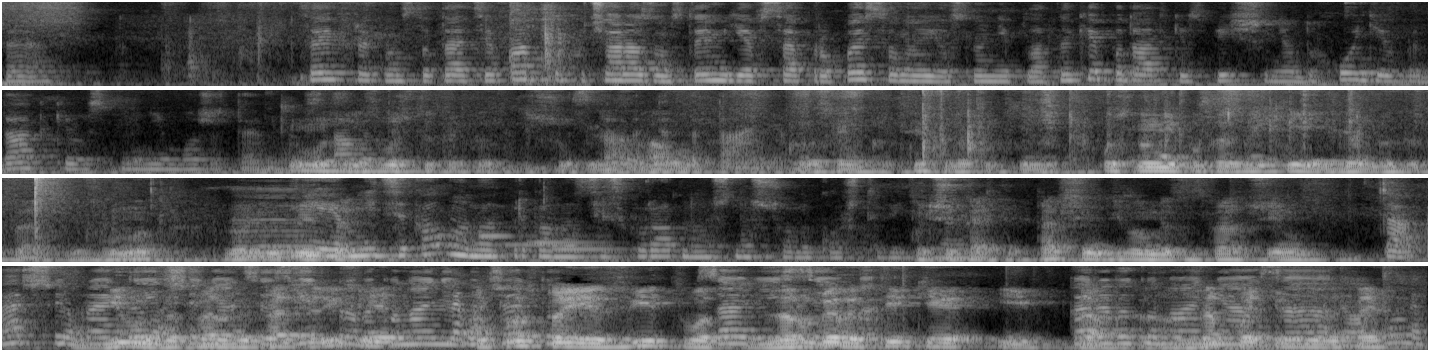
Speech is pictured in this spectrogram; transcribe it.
це цифри, констатація факту. Хоча разом з тим є все прописано, і основні платники податків, збільшення доходів, видатки, основні можете можеш ставити, так, щоб ставити питання. коротенько цифри, такі основні показники йдемо до затвердження. Воно Е, Ні, Ні, мені цікаво, наприклад, на сільську раду на що ви кошти відділяєте. Почекайте, першим ділом ми затверджуємо. Так, перший Так, проект рішення це перше звіт про рішення. виконання І бюджету. просто є звіт, от, за вісім заробили стільки і крапка. перевиконання Вже потім за- Олег Петрович,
